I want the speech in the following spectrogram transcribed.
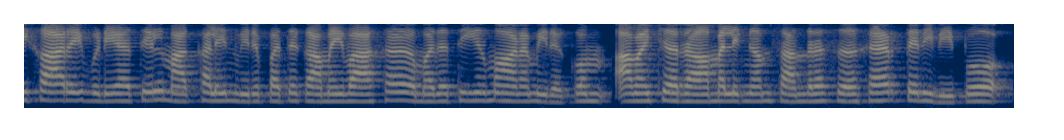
விகாரை விடயத்தில் மக்களின் விருப்பத்துக்கு அமைவாக எமது தீர்மானம் இருக்கும். அமைச்சர் ராமலிங்கம் சந்திரசேகர் தெரிவிப்பு.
